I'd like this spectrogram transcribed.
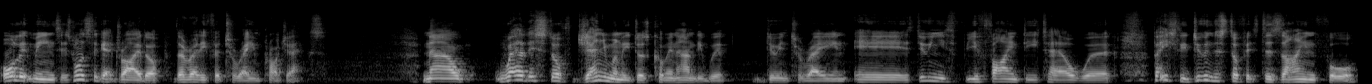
All it means is once they get dried up, they're ready for terrain projects. Now, where this stuff genuinely does come in handy with doing terrain is doing your, your fine detail work, basically doing the stuff it's designed for.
